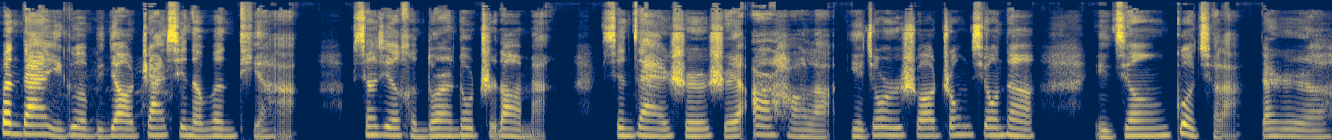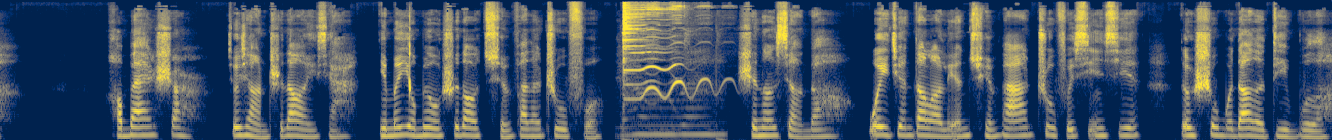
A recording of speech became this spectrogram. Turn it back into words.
问大家一个比较扎心的问题哈，相信很多人都知道嘛。现在是十月二号了，也就是说中秋呢已经过去了。但是好办事儿，就想知道一下你们有没有收到群发的祝福？谁能想到我已经到了连群发祝福信息都收不到的地步了？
